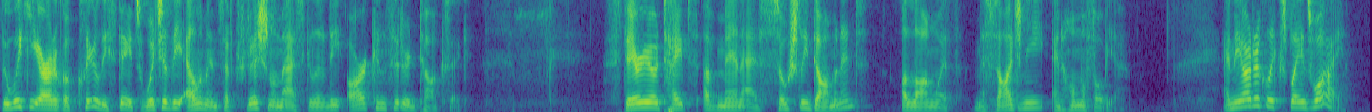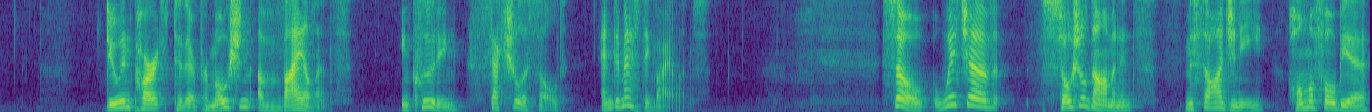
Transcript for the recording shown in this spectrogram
The wiki article clearly states which of the elements of traditional masculinity are considered toxic. Stereotypes of men as socially dominant, along with misogyny and homophobia. And the article explains why due in part to their promotion of violence, including sexual assault and domestic violence. So, which of social dominance, misogyny, homophobia,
